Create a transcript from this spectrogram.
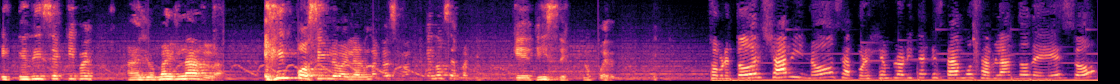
¿Y qué dice aquí para yo bailarla? Es imposible bailar una canción que no sepa qué, dice, no puede. sobre todo el Xavi, ¿no? O sea, por ejemplo, ahorita que estábamos hablando de eso,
